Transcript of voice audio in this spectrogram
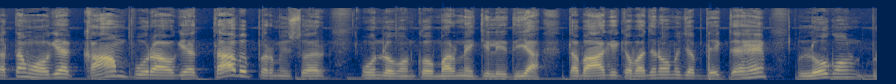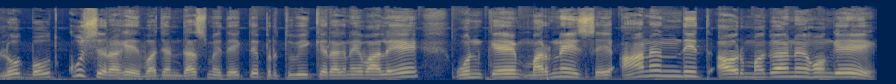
ख़त्म हो गया, काम पूरा हो गया, तब परमेश्वर उन लोगों को मरने के लिए दिया। तब आगे के वजनों में जब देखते हैं, लोगों, लोग बहुत खुश रहे। वज़न दस में देखते, पृथ्वी के रखने वाले उनके मरने से आनंदित और मगन होंगे।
